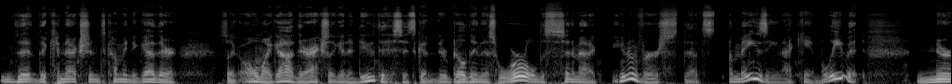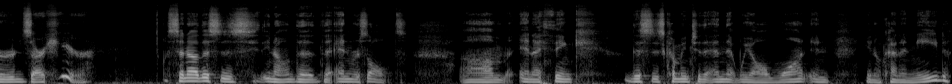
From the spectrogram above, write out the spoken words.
the the connections coming together it's like oh my god they're actually going to do this it's going they're building this world this cinematic universe that's amazing i can't believe it nerds are here so now this is you know the the end result um, and i think this is coming to the end that we all want and you know kind of need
